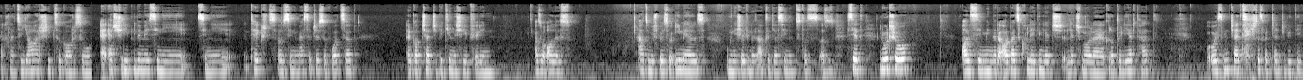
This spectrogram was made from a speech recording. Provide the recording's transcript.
erklärt, so, ja, er schreibt sogar so, er, er schreibt nicht mehr seine, seine Texts, also seine Messages auf WhatsApp, er geht ChatGPT und er schreibt für ihn. Also alles. Auch zum Beispiel so E-Mails. Und meine Chefin hat auch gesagt, ja, sie nutzt das. Also sie hat nur schon, als sie meiner Arbeitskollegin letztes, letztes Mal äh, gratuliert hat, uns im Chat, ist das von ChatGPT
